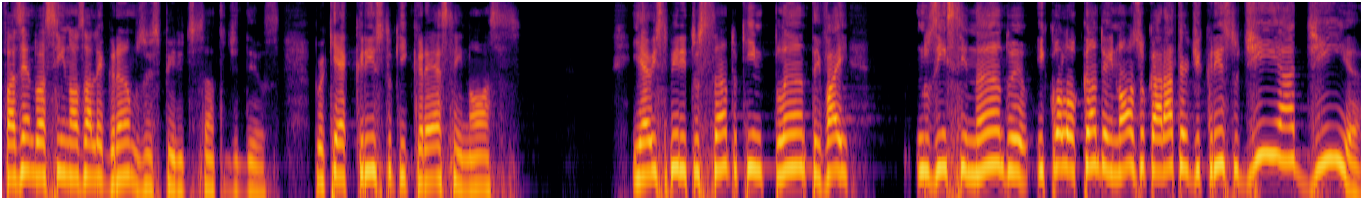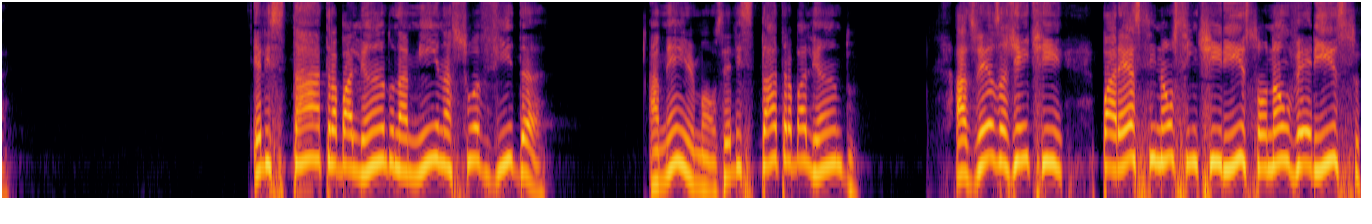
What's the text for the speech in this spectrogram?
Fazendo assim, nós alegramos o Espírito Santo de Deus, porque é Cristo que cresce em nós. E é o Espírito Santo que implanta e vai nos ensinando e colocando em nós o caráter de Cristo dia a dia. Ele está trabalhando na minha e na sua vida. Amém, irmãos? Ele está trabalhando. Às vezes a gente parece não sentir isso ou não ver isso,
